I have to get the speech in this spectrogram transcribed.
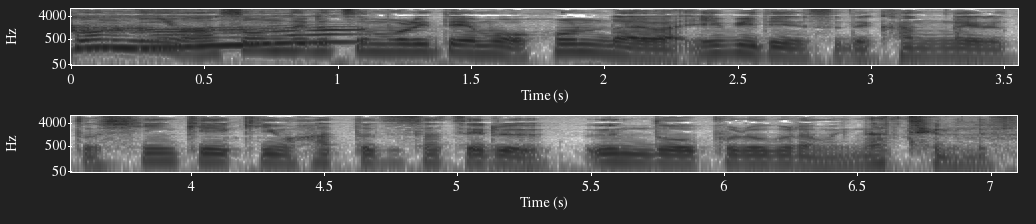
本人は遊んでるつもりでも、本来はエビデンスで考えると神経筋を発達させる運動プログラムになってるんです。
